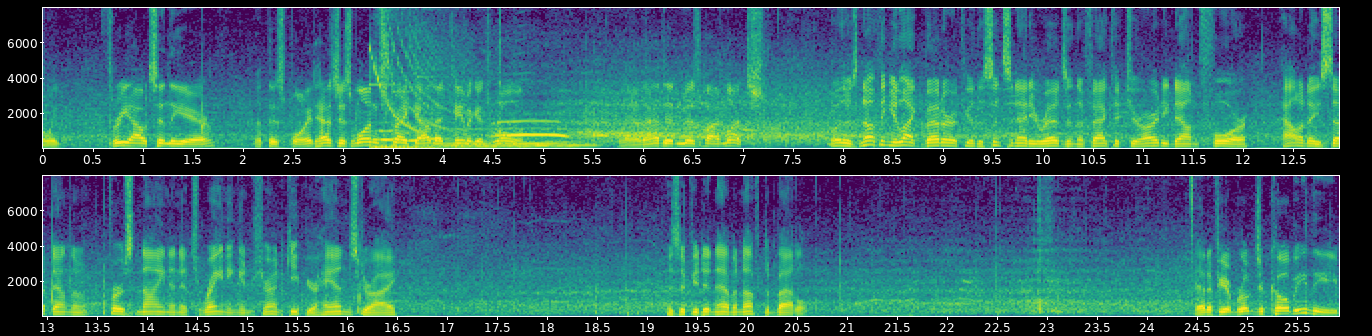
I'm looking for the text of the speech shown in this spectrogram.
Only three outs in the air at this point. Has just one strikeout that came against Rolen. And that didn't miss by much. Well, there's nothing you like better if you're the Cincinnati Reds than the fact that you're already down four. Halladay set down the first nine and it's raining and you're trying to keep your hands dry. As if you didn't have enough to battle. And if you're Brook Jacoby, the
